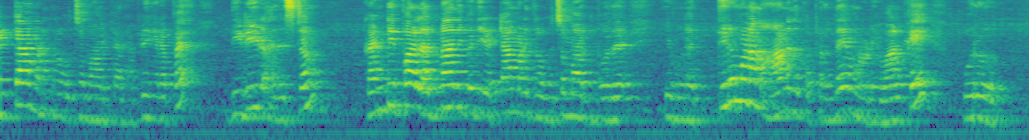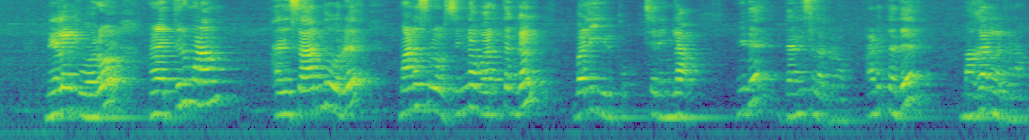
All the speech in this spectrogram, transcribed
எட்டாம் இடத்துல உச்சமாக இருக்கார். அப்படிங்கிறப்ப திடீர் அதிர்ஷ்டம். கண்டிப்பாக லக்னாதிபதி எட்டாம் இடத்துல உச்சமாக இருக்கும்போது இவங்க திருமணம் ஆனதுக்கப்புறம் தான் இவங்களுடைய வாழ்க்கை ஒரு நிலைக்கு வரும். ஆனால் திருமணம் அது சார்ந்து ஒரு மனசில் ஒரு சின்ன வருத்தங்கள் வழி இருக்கும். சரிங்களா? இது தனுசு லக்னம். அடுத்தது மகர் லக்னம்.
